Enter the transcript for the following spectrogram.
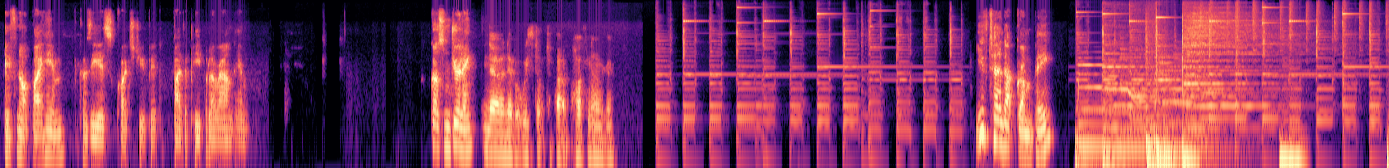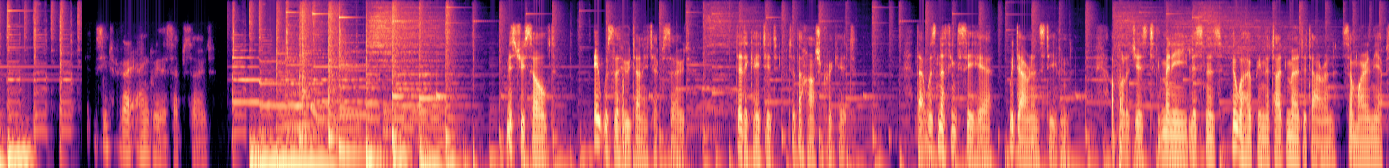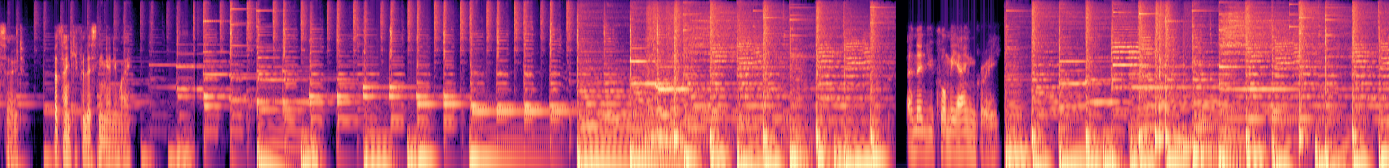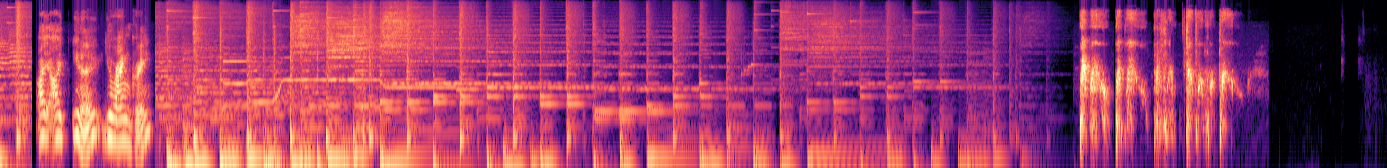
If not by him, because he is quite stupid, by the people around him. Got some drilling. No, no, but we stopped about half an hour ago. You've turned up grumpy. Seem to be very angry this episode. Mystery solved. It was the Who Done It episode, dedicated to the harsh cricket. That was nothing to see here with Darren and Stephen. Apologies to the many listeners who were hoping that I'd murder Darren somewhere in the episode, but thank you for listening anyway. Call me angry. I, I, you know, you're angry.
